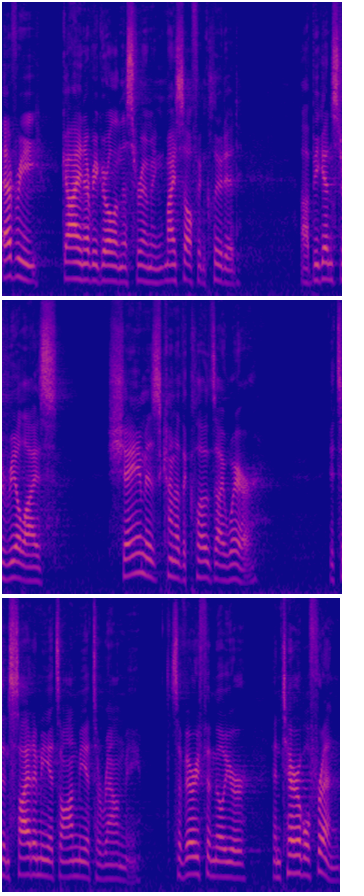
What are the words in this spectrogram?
every guy and every girl in this room, and myself included, uh, begins to realize shame is kind of the clothes I wear. It's inside of me, it's on me, it's around me. It's a very familiar and terrible friend.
